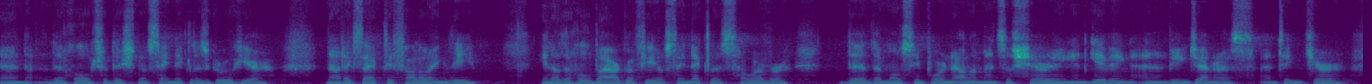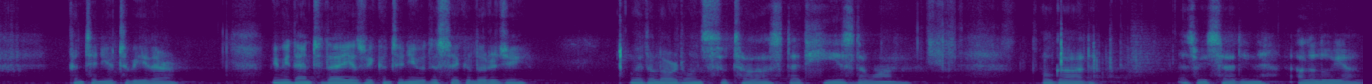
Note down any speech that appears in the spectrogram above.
and the whole tradition of St. Nicholas grew here, not exactly following the, you know, the whole biography of St. Nicholas. However, the, the most important elements of sharing and giving and being generous and taking care continue to be there. Maybe then today, as we continue with the sacred liturgy, where the Lord wants to tell us that He is the one. O God, as we said in Alleluia,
